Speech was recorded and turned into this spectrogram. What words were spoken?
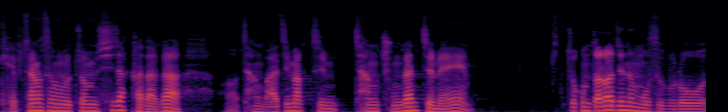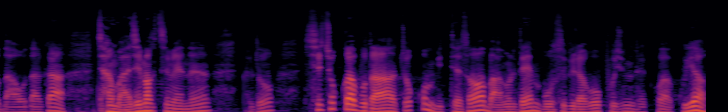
갭 상승으로 좀 시작하다가 어, 장 마지막쯤, 장 중간쯤에 조금 떨어지는 모습으로 나오다가 장 마지막쯤에는 그래도 시초가보다 조금 밑에서 마무리된 모습이라고 보시면 될 것 같고요.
